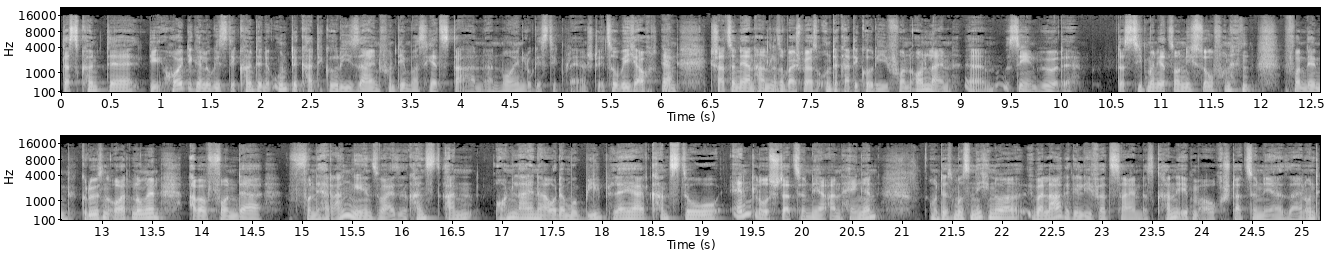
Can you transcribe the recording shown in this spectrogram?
das könnte, die heutige Logistik könnte eine Unterkategorie sein von dem, was jetzt da an, an neuen Logistikplayern steht. So wie ich auch ja. den stationären Handel zum Beispiel als Unterkategorie von Online äh, sehen würde. Das sieht man jetzt noch nicht so von den, von den Größenordnungen, aber von der, von der Herangehensweise. Du kannst an Onliner oder Mobilplayer kannst du endlos stationär anhängen. Und das muss nicht nur über Lager geliefert sein, das kann eben auch stationär sein. Und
